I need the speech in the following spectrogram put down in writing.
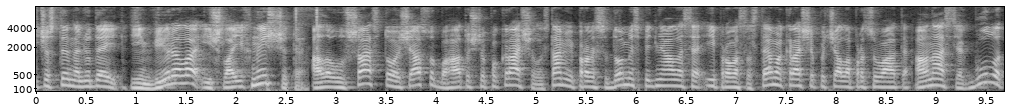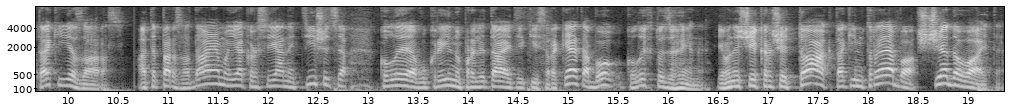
І частина людей їм вірила і йшла їх нищити. Але у США з того часу багато що покращилось. Там і правосвідомість піднялася, і права система краще почала працювати. А у нас як було, так і є зараз. А тепер згадаємо, як росіяни тішаться, коли в Україну прилітають якісь ракети або коли хтось гине. І вони ще й кричать: так, так їм треба, ще давайте.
